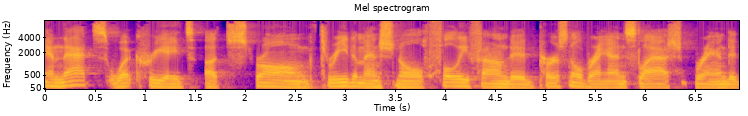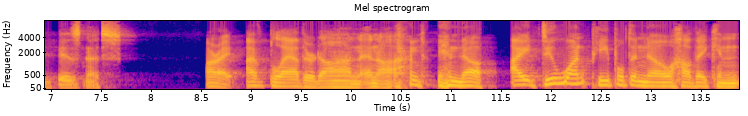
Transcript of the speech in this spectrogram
And that's what creates a strong, three dimensional, fully founded personal brand slash branded business. All right, I've blathered on and on enough. I do want people to know how they can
